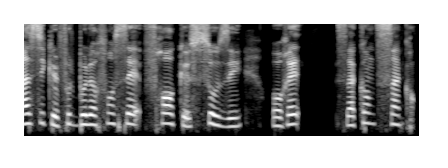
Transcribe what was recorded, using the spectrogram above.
ainsi que le footballeur français Franck Sauzé aurait 55 ans.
